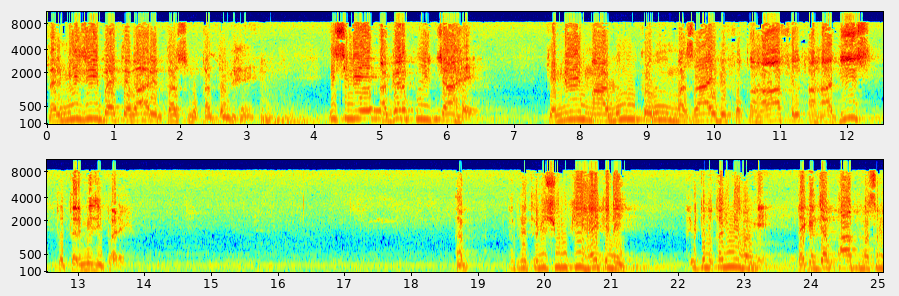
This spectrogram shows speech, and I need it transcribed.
ترمیزی بیتوار درس مقدم ہے۔ اس لیے اگر کوئی چاہے کہ میں معلوم کروں مذاہب فقہا فی احادیث تو ترمیزی پڑھے۔ اب اپنے ترمیز شروع کی ہے کہ نہیں؟ ابھی تو مقدمے ہوں گے، لیکن جب آپ مثلا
